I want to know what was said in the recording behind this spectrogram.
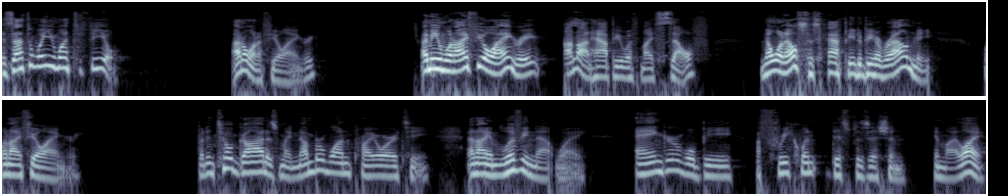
Is that the way you want to feel? I don't want to feel angry. I mean, when I feel angry, I'm not happy with myself. No one else is happy to be around me when I feel angry. But until God is my number one priority and I am living that way, anger will be a frequent disposition in my life.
